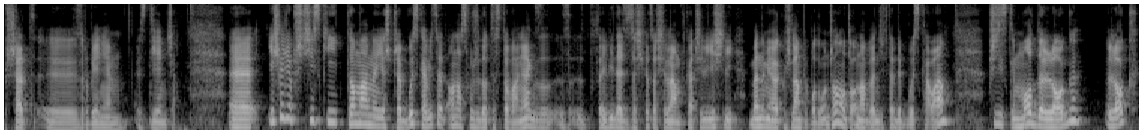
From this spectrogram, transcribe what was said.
przed zrobieniem zdjęcia. Jeśli chodzi o przyciski, to mamy jeszcze błyskawicę, ona służy do testowania. Jak tutaj widać, zaświeca się lampka, czyli jeśli będę miał jakąś lampę podłączoną, to ona będzie wtedy błyskała. Przycisk Mode Log, log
